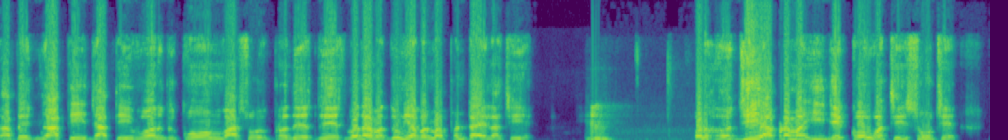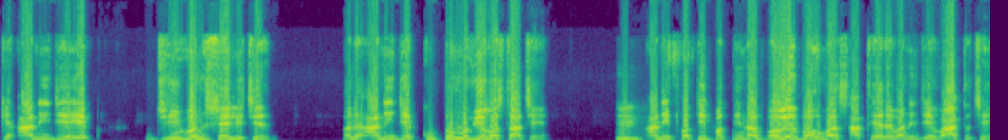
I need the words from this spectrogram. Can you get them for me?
આપણે જ્ઞાતિ જાતિ વર્ગ કોમ વારસો પ્રદેશ દેશ બધામાં દુનિયાભરમાં ફંટાયેલા છીએ. પણ હજી આપણામાં એ જે કવચ છે શું છે કે આની જે એક જીવન શૈલી છે અને આની જે કુટુંબ વ્યવસ્થા છે આની પતિ પત્નીના ભવે ભવમાં સાથે રહેવાની જે વાત છે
